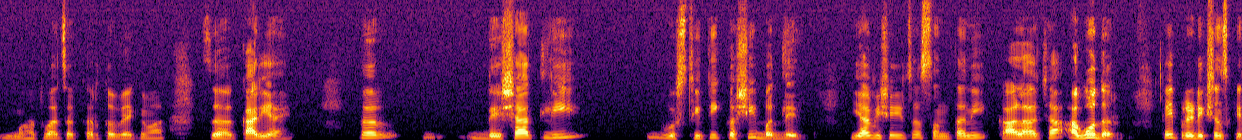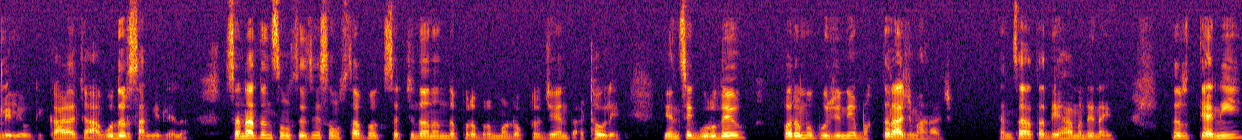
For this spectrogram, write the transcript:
महत्त्वाचं कर्तव्य किंवा स- कार्य आहे. तर देशातली स्थिती कशी बदलेल? याविषयीचं संतांनी काळाच्या अगोदर काही प्रेडिक्शन्स केलेली होती. काळाच्या अगोदर सांगितलेलं. सनातन संस्थेचे संस्थापक सच्चिदानंद परब्रह्म डॉक्टर जयंत आठवले यांचे गुरुदेव परमपूजनीय भक्तराज महाराज. त्यांचा आता देहामध्ये नाहीत. तर त्यांनी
